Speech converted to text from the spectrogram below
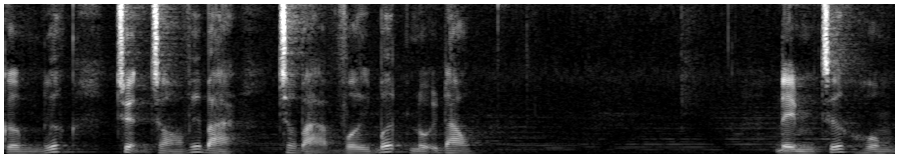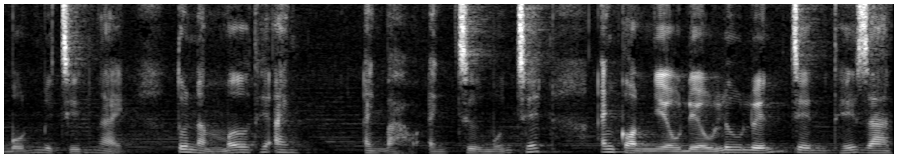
cơm nước, chuyện trò với bà cho bà vơi bớt nỗi đau. Đêm trước hôm 49 ngày, tôi nằm mơ thấy anh. Anh bảo anh chưa muốn chết, anh còn nhiều điều lưu luyến trên thế gian.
